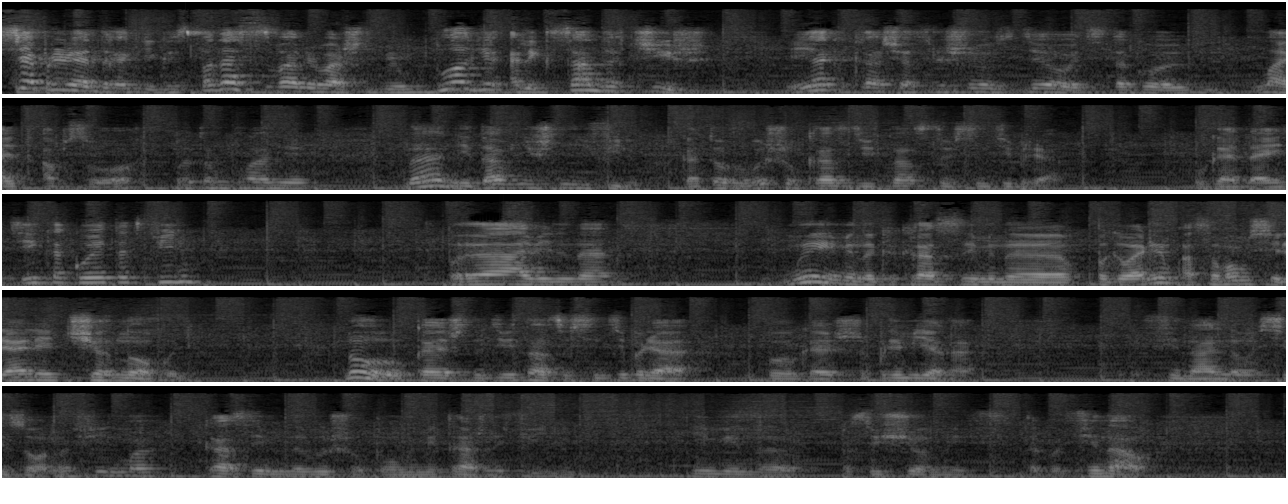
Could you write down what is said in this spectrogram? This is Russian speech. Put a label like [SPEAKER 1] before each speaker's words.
[SPEAKER 1] Всем привет, дорогие господа, с вами ваш любимый блогер Александр Чиш. И я как раз сейчас решил сделать такой лайт-обзор в этом плане на недавнешний фильм, который вышел как раз 19 сентября. Угадайте, какой этот фильм? Правильно. Мы именно как раз именно поговорим о самом сериале «Чернобыль». Ну, конечно, 19 сентября была, конечно, премьера финального сезона фильма. Как раз именно вышел полнометражный фильм именно посвященный такой финал,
